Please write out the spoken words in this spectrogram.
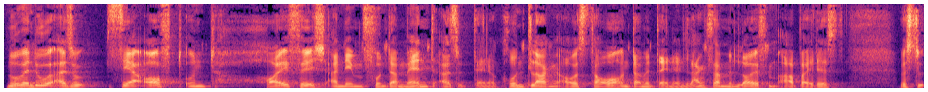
Nur wenn du also sehr oft und häufig an dem Fundament, also deiner Grundlagenausdauer und damit deinen langsamen Läufen arbeitest, wirst du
